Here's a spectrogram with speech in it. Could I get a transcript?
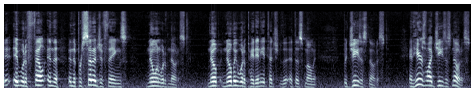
it, it would have felt in the, in the percentage of things, no one would have noticed. No, nobody would have paid any attention to the, at this moment. But Jesus noticed. And here's why Jesus noticed.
